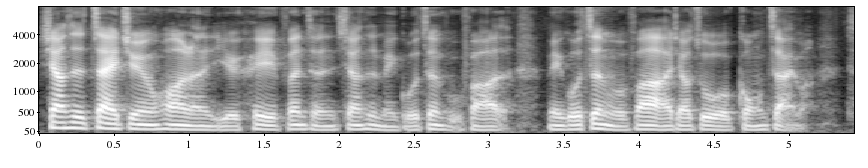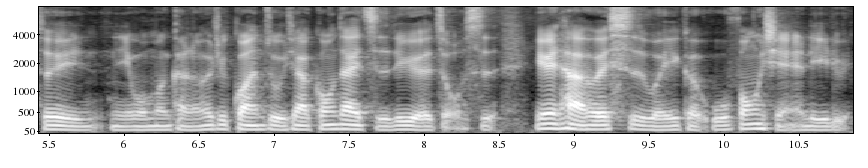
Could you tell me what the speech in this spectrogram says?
像是债券的话呢，也可以分成像是美国政府发的，美国政府发的叫做公债嘛，所以你我们可能会去关注一下公债殖率的走势，因为它也会视为一个无风险的利率，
